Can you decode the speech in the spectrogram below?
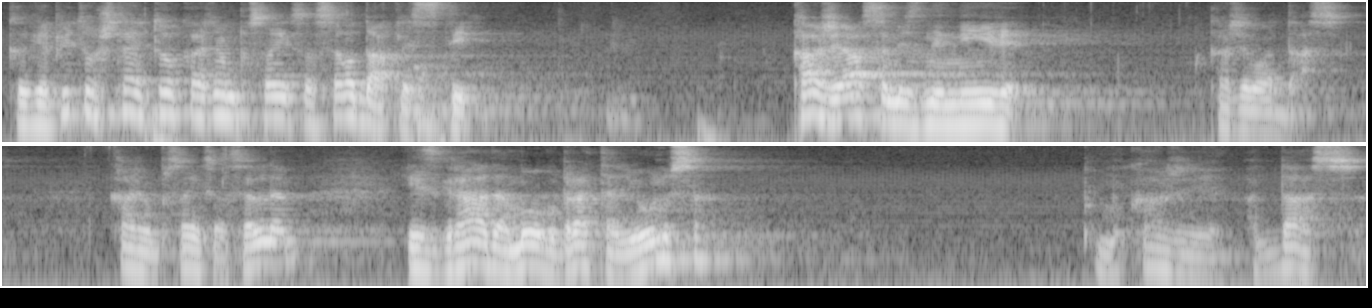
Kad ga je pitao šta je to, kaže mu poslanik sa se, odakle si ti? Kaže, ja sam iz Ninive. Kaže mu Adas. Kaže mu poslanik sa selem, iz grada mog brata Junusa. Pa mu kaže, Adas,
